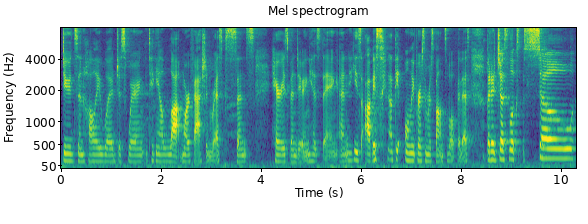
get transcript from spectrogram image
dudes in Hollywood just wearing taking a lot more fashion risks since Harry's been doing his thing and he's obviously not the only person responsible for this but it just looks so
